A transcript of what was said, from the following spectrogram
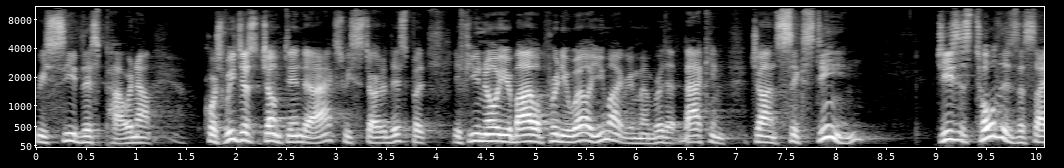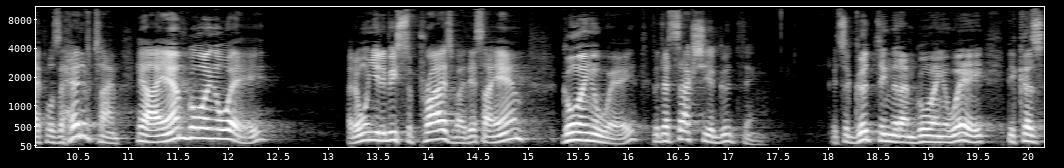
receive this power. Now, of course, we just jumped into Acts. We started this, but if you know your Bible pretty well, you might remember that back in John 16, Jesus told his disciples ahead of time, Hey, I am going away. I don't want you to be surprised by this. I am going away, but that's actually a good thing. It's a good thing that I'm going away because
